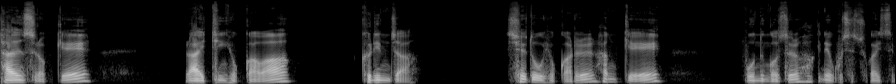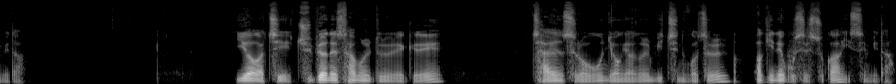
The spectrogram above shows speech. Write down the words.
자연스럽게 라이팅 효과와 그림자, 섀도우 효과를 함께 보는 것을 확인해 보실 수가 있습니다. 이와 같이 주변의 사물들에게 자연스러운 영향을 미치는 것을 확인해 보실 수가 있습니다.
